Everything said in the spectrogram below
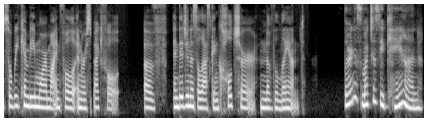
so we can be more mindful and respectful of Indigenous Alaskan culture and of the land? Learn as much as you can.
